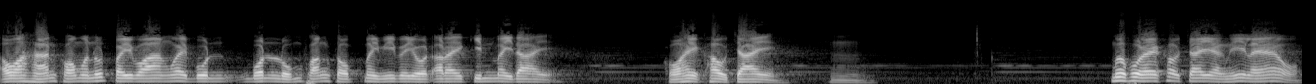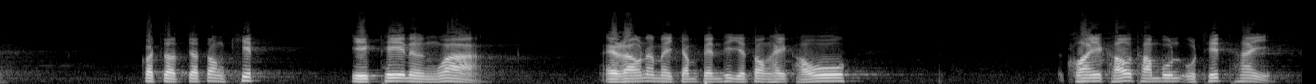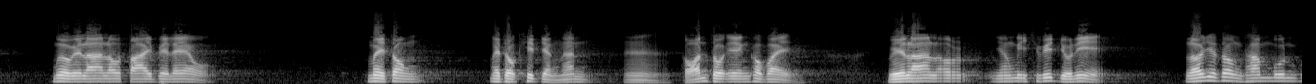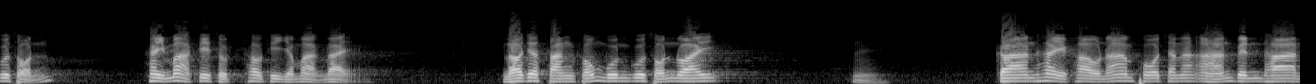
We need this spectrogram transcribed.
เอาอาหารของมนุษย์ไปวางไว้บนบนหลุมฝังศพไม่มีประโยชน์อะไรกินไม่ได้ ขอให้เข้าใจเมื่อผู้ใดเข้าใจอย่างนี้แล้ว ก็จะจะต้องคิดอีกทีหนึ่งว่าไอเรานะ่ะไม่จำเป็นที่จะต้องให้เขาคอยเขาทำบุญอุทิศให้ เมื่อเวลาเราตายไปแล้ว ไม่ต้องไม่ต้องคิดอย่างนั้นอสอนตัวเองเข้าไป เวลาเรายังมีชีวิตอยู่นี่ เราจะต้องทำบุญกุศล ให้มากที่สุดเท่าที่จะมากได้ เราจะสั่งสมบุญกุศลไว้การให้ข้าวน้ำโภชนะอาหารเป็นทาน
